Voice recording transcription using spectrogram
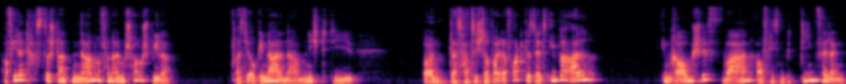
auf jeder Taste stand ein Name von einem Schauspieler. Also die Originalnamen, nicht die. Und das hat sich doch weiter fortgesetzt. Überall im Raumschiff waren auf diesen Bedienfeldern,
